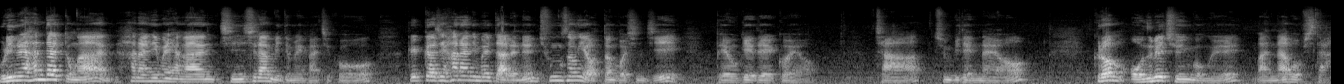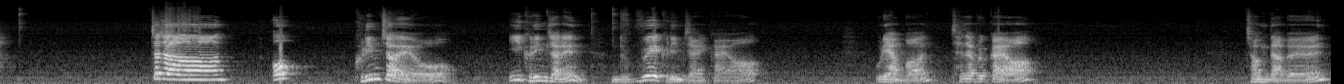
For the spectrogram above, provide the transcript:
우리는 한 달 동안 하나님을 향한 진실한 믿음을 가지고 끝까지 하나님을 따르는 충성이 어떤 것인지 배우게 될 거예요. 자, 준비됐나요? 그럼 오늘의 주인공을 만나봅시다. 짜잔! 어? 그림자예요. 이 그림자는 누구의 그림자일까요? 우리 한번 찾아볼까요? 정답은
